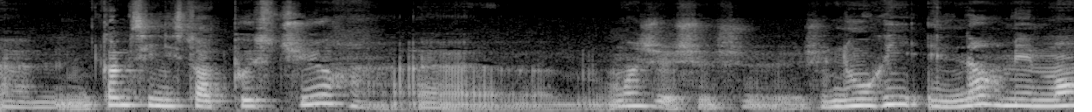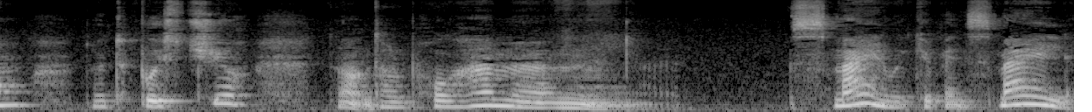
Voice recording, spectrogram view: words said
euh, comme c'est une histoire de posture, euh, moi je, nourris énormément notre posture dans, le programme euh, Smile, Wake Up and Smile,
